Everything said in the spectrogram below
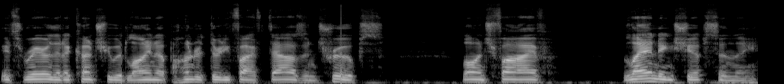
It's rare that a country would line up 135,000 troops, launch five landing ships in the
